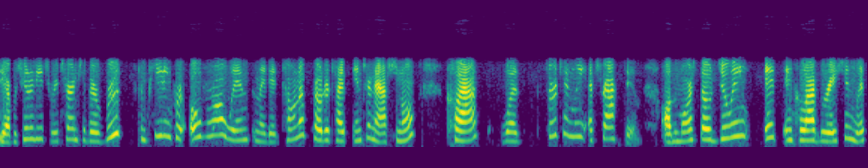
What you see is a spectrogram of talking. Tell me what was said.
The opportunity to return to their roots, competing for overall wins in the Daytona Prototype International class, was certainly attractive, all the more so doing it in collaboration with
